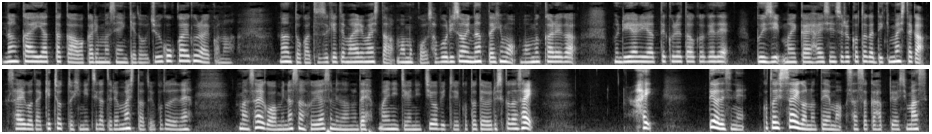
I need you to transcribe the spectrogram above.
何回やったかわかりませんけど、15回ぐらいかな。なんとか続けてまいりました。マムコサボりそうになった日も、マムカレが無理やりやってくれたおかげで、無事毎回配信することができましたが、最後だけちょっと日にちがずれましたということでね。まあ最後は皆さん冬休みなので、毎日が日曜日ということでお許しください。はい。ではですね、今年最後のテーマ、早速発表します。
